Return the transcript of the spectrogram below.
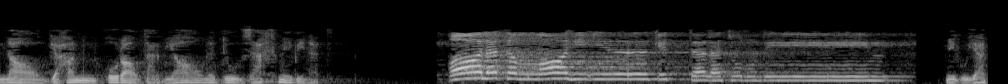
ناگهان او را در میان دوزخ می‌بیند. قالت الله این کت لتردین می‌گوید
